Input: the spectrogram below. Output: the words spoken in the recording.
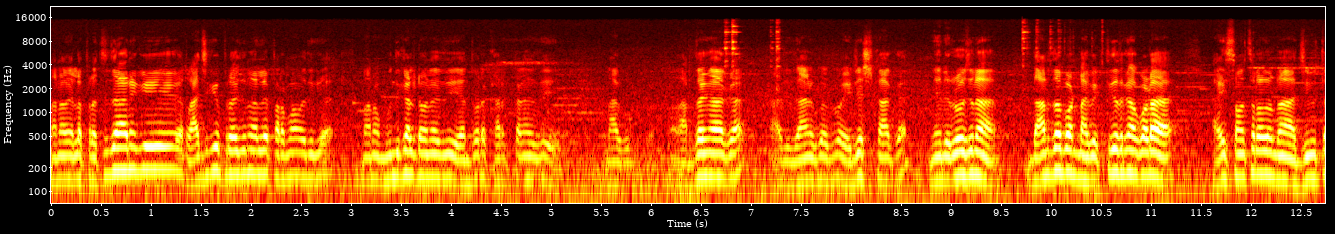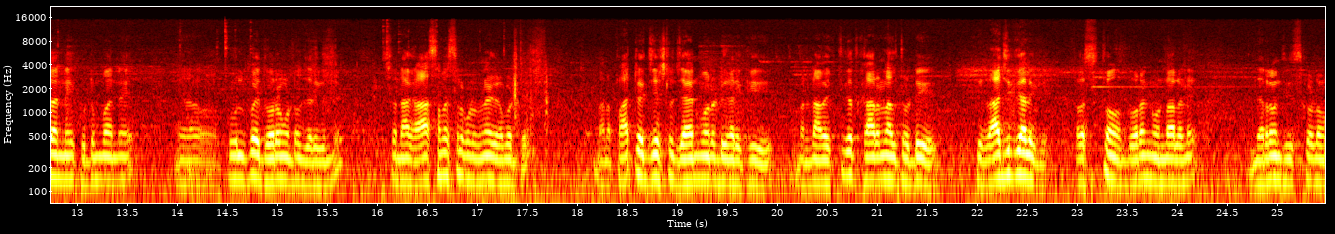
మనం ఇలా ప్రతిదానికి రాజకీయ ప్రయోజనాలే పరమావధిగా మనం ముందుకెళ్ళడం అనేది ఎంతవరకు కరెక్ట్ అనేది నాకు అర్థం కాక అది దానికోసం అడ్జస్ట్ కాక నేను ఈ రోజున దానితోపాటు నా వ్యక్తిగతంగా కూడా ఐదు సంవత్సరాలు నా జీవితాన్ని కుటుంబాన్ని నేను కూలిపోయి దూరం ఉండటం జరిగింది. సో నాకు ఆ సమస్యలు కూడా ఉన్నాయి కాబట్టి మన పార్టీ అధ్యక్షులు జగన్మోహన్ రెడ్డి గారికి మరి నా వ్యక్తిగత కారణాలతోటి ఈ రాజకీయాలకి ప్రస్తుతం దూరంగా ఉండాలని నిర్ణయం తీసుకోవడం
